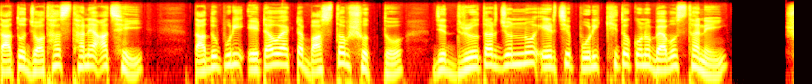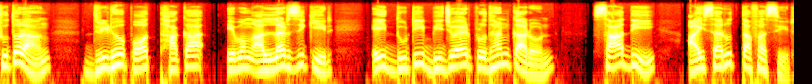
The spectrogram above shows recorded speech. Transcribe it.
তা তো যথাস্থানে আছেই, তাদুপুরি এটাও একটা বাস্তব সত্য যে দৃঢ়তার জন্য এর চেয়ে পরীক্ষিত কোনো ব্যবস্থা নেই। সুতরাং, দৃঢ় পথ থাকা এবং আল্লাহর জিকির এই দুটি বিজয়ের প্রধান কারণ, সাদি আইসারুত তাফাসির।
